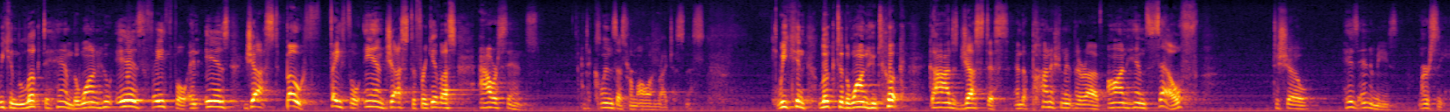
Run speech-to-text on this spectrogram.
we can look to him, the one who is faithful and is just, both faithful and just to forgive us our sins and to cleanse us from all unrighteousness. We can look to the one who took God's justice and the punishment thereof on himself to show his enemies mercy.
